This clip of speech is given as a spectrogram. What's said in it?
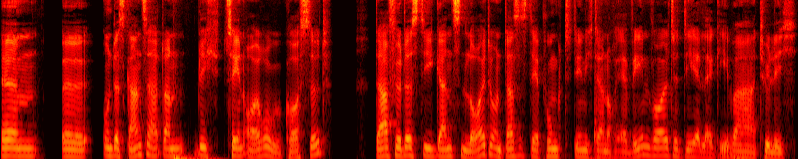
Ähm, äh, und das Ganze hat dann dich 10 Euro gekostet dafür, dass die ganzen Leute, und das ist der Punkt, den ich da noch erwähnen wollte, DLRG war natürlich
